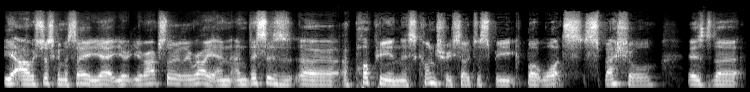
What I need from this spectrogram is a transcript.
yeah, I was just going to say, yeah, you're, you're absolutely right. And, and this is uh, a puppy in this country, so to speak. But what's special is that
